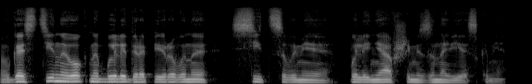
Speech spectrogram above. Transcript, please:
В гостиной окна были драпированы ситцевыми полинявшими занавесками.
